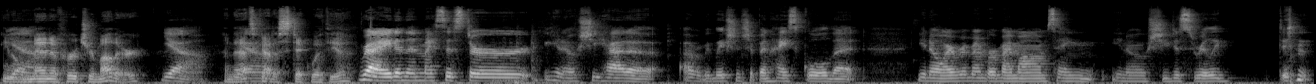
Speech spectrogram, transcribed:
you know, Yeah. men have hurt your mother, Yeah, and that's yeah. got to stick with you. Right, and then my sister, you know, she had a, a relationship in high school that, you know, I remember my mom saying, you know, she just really didn't.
